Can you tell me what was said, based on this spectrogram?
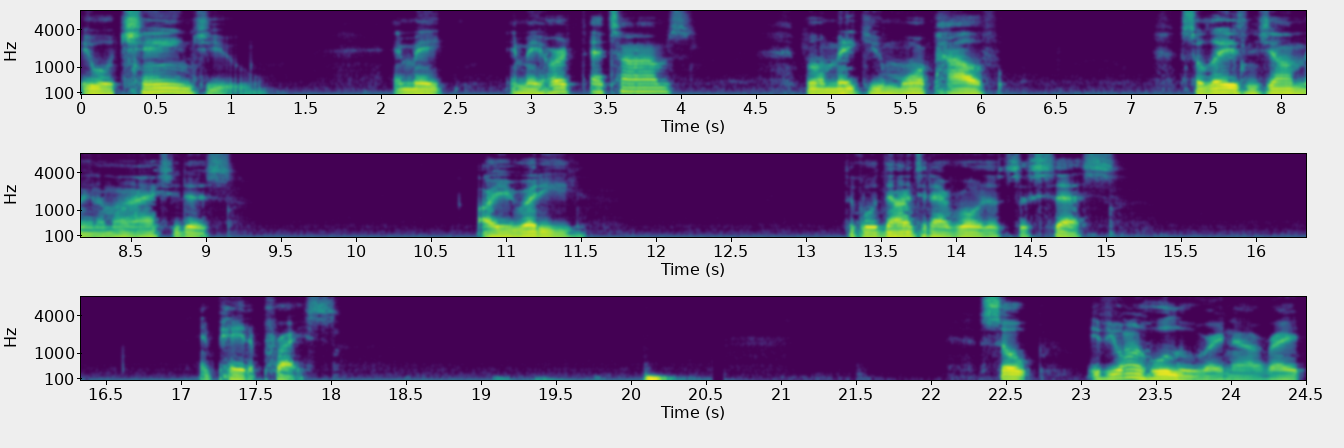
It will change you. It may it may hurt at times, but it'll make you more powerful. So ladies and gentlemen, I'm gonna ask you this. Are you ready to go down to that road of success and pay the price? So if you're on Hulu right now, right?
